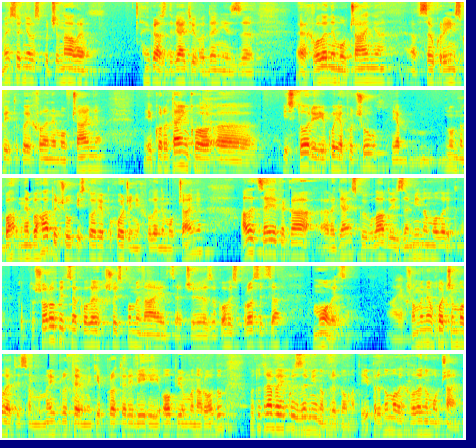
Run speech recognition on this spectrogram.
Ми сьогодні розпочинали якраз в 9 годині з е, хвилини мовчання, е, всеукраїнської такої хвилини мовчання. І коротенько е, історію, яку я почув, я ну, неба- небагато чув історію походження хвилини мовчання, але це є така радянською владою заміна молитви. Тобто, що робиться, коли щось поминається, чи за когось проситься, молиться. А якщо ми не хочемо молитися, ми противники проти релігії, опіуму народу, то треба якусь заміну придумати. І придумали хвилину мовчання.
